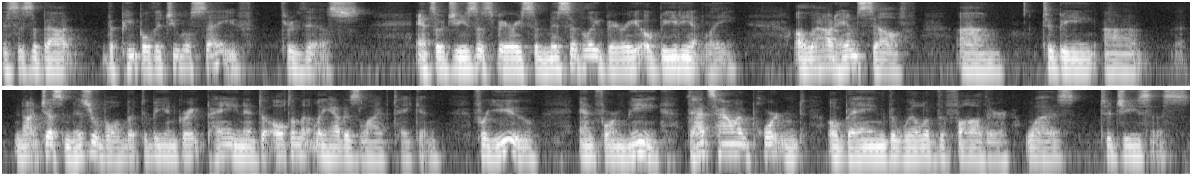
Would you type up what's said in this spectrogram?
This is about the people that you will save through this. And so Jesus very submissively, very obediently allowed himself um, to be uh, not just miserable, but to be in great pain and to ultimately have his life taken for you and for me. That's how important obeying the will of the Father was to Jesus.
